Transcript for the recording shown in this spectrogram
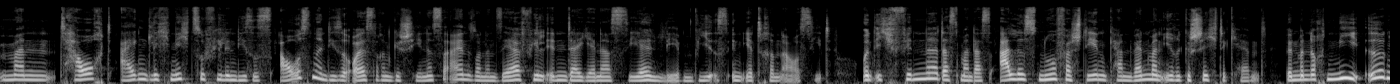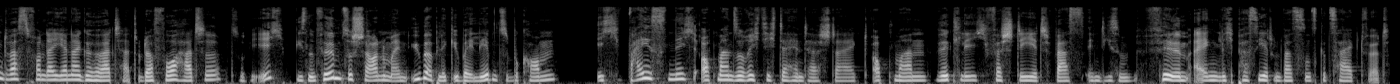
Man taucht eigentlich nicht so viel in dieses Außen, in diese äußeren Geschehnisse ein, sondern sehr viel in Dianas Seelenleben, wie es in ihr drin aussieht. Und ich finde, dass man das alles nur verstehen kann, wenn man ihre Geschichte kennt. Wenn man noch nie irgendwas von Diana gehört hat oder vorhatte, so wie ich, diesen Film zu schauen, um einen Überblick über ihr Leben zu bekommen, ich weiß nicht, ob man so richtig dahinter steigt, ob man wirklich versteht, was in diesem Film eigentlich passiert und was uns gezeigt wird.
